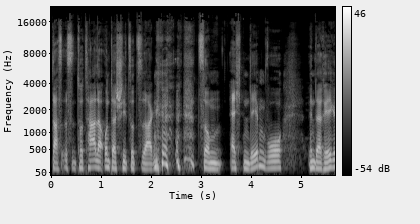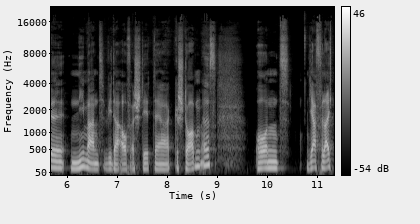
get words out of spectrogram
das ist ein totaler Unterschied sozusagen zum echten Leben, wo in der Regel niemand wieder aufersteht, der gestorben ist. Und ja, vielleicht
